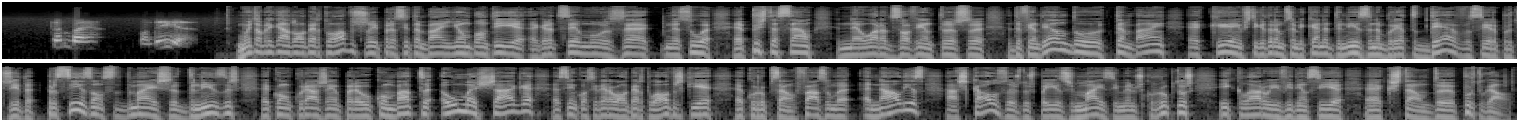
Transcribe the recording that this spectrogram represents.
também. Bom dia. Muito obrigado, Alberto Alves, e para si também um bom dia. Agradecemos a, na sua prestação na Hora dos Ouvintes, defendendo também que a investigadora moçambicana Denise Namburete deve ser protegida. Precisam-se de mais Denises com coragem para o combate a uma chaga, assim considera o Alberto Alves, que é a corrupção. Faz uma análise às causas dos países mais e menos corruptos e, claro, evidencia a questão de Portugal.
